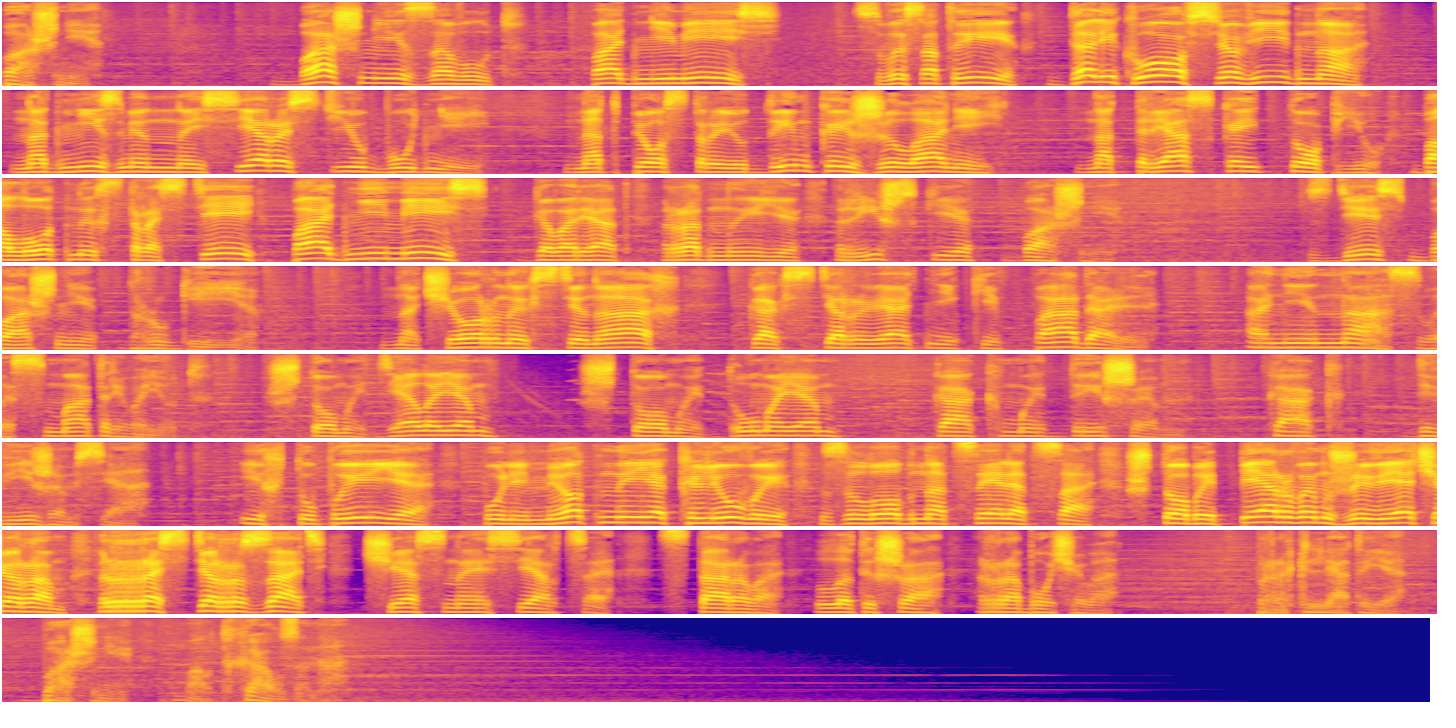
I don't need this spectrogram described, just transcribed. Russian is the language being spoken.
Башни. Башни зовут. Поднимись. С высоты далеко все видно. Над низменной серостью будней. Над пестрою дымкой желаний. Над тряской топью болотных страстей поднимись, говорят родные рижские башни. Здесь башни другие. На черных стенах, как стервятники падаль, они нас высматривают. Что мы делаем, что мы думаем, как мы дышим, как движемся. Их тупые, пулеметные клювы злобно целятся, чтобы первым же вечером растерзать честное сердце старого латыша рабочего. Проклятые башни Маутхаузена.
